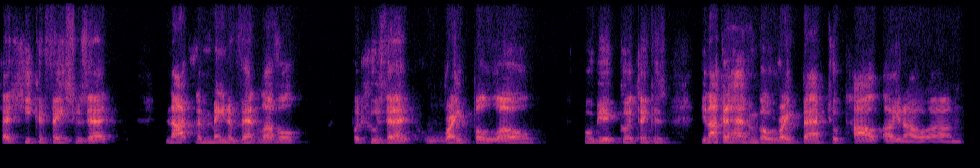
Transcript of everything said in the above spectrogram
that he could face who's at not the main event level, but who's that right below who would be a good thing because you're not going to have him go right back to Apollo, uh, you know, um,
